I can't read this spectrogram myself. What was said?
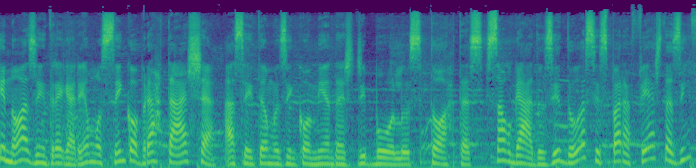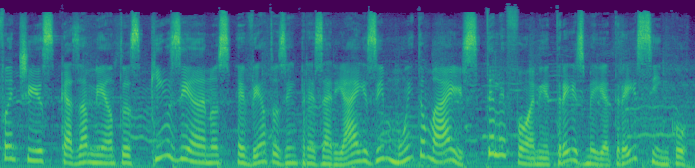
e nós entregaremos sem cobrar taxa. Aceitamos encomendas de bolos, tortas, salgados e doces para festas infantis, casamentos, 15 anos, eventos empresariais e muito mais. Telefone 3635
